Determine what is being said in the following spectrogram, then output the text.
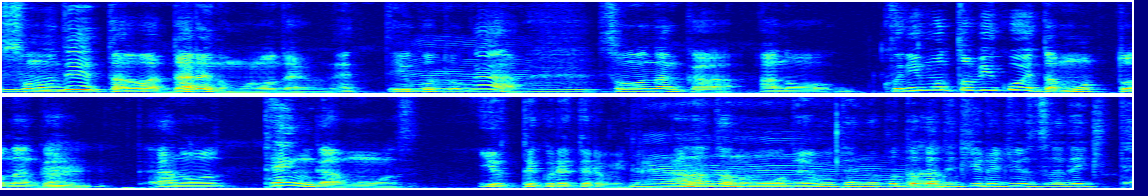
そのデータは誰のものだよねっていうことがそのなんかあの国も飛び越えたもっとなんか、あの天がもう言ってくれてるみたいなあなたのものだよみたいなことができる技術ができて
